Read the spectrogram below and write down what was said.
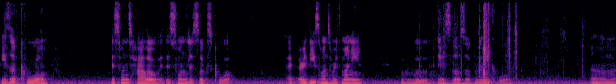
These look cool. This one's hollow. This one just looks cool. Are these ones worth money? Ooh, those look really cool. Um,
